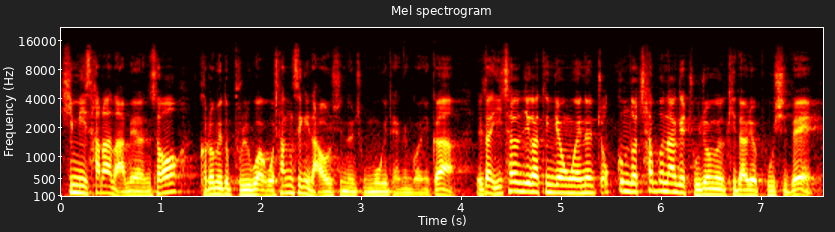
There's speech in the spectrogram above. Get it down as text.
힘이 살아나면서 그럼에도 불구하고 상승이 나올 수 있는 종목이 되는 거니까 일단 2차 전지 같은 경우에는 조금 더 차분하게 조정을 기다려 보시되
